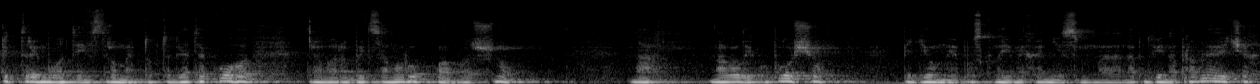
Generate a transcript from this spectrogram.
підтримувати інструмент. Тобто для такого треба робити саморубку або ж ну, на, на велику площу, підйомний опускний механізм е, на дві направляючих,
